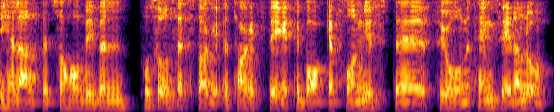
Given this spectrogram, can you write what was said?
i hela alltet så har vi väl på så sätt tagit, tagit steget tillbaka från just eh, forumet, hemsidan då.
